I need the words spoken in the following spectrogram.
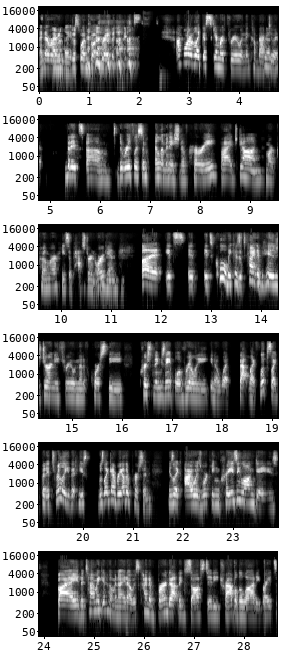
i never I read just one book right? I'm more of like a skimmer through and then come back yeah. to it. But it's um, the ruthless elimination of hurry by john. Mark comer. He's a pastor in oregon. mm-hmm but it's it it's cool because it's kind of his journey through and then of course the christian example of really you know what that life looks like. But it's really that he's was like every other person. He's like i was working crazy long days. By the time i get home at night i was kind of burned out and exhausted. He traveled a lot. He writes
